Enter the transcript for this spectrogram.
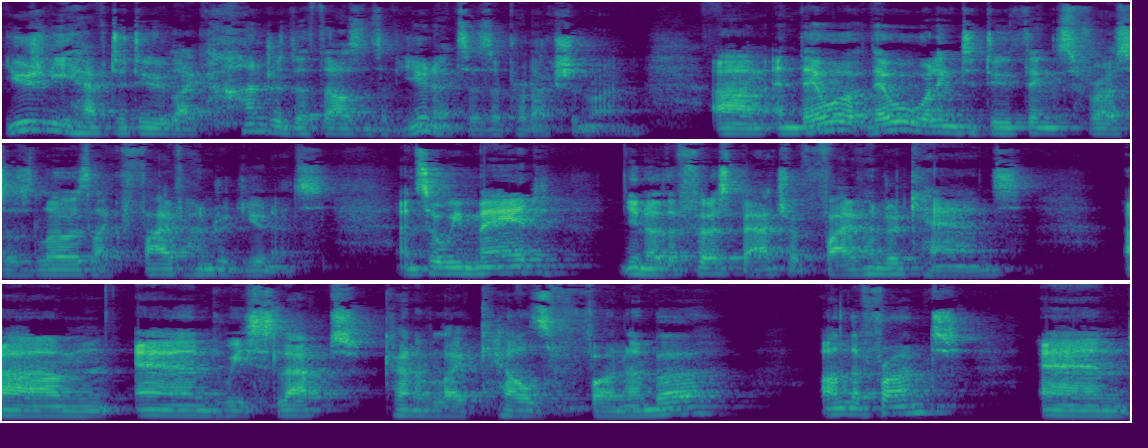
usually you have to do like hundreds of thousands of units as a production run. Um, and they were, they were willing to do things for us as low as like 500 units. And so we made, you know, the first batch of 500 cans. Um, and we slapped kind of like Kal's phone number on the front and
